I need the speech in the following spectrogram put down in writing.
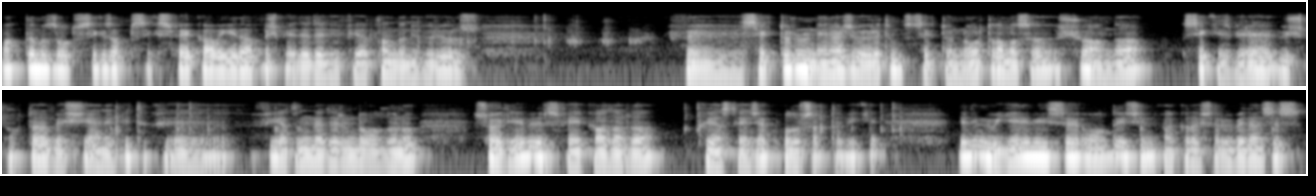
Baktığımızda 3868 FK ve 760 PDD fiyatlandığını görüyoruz. Ve sektörünün enerji ve üretim sektörünün ortalaması şu anda 8.1'e 3.5 yani bir tık e, fiyatının ederinde olduğunu söyleyebiliriz FK'larda kıyaslayacak olursak tabii ki. Dediğim gibi yeni bir hisse olduğu için arkadaşlar bir bedelsiz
